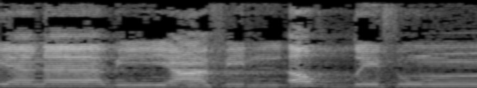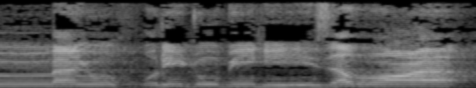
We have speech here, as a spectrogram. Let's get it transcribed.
ينابيع في الأرض ثم يخرج به زرعاً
